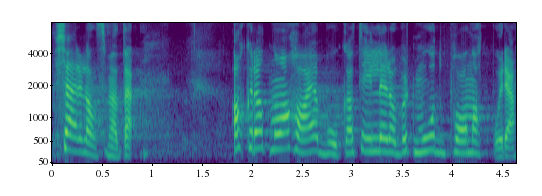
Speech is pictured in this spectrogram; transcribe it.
Kjære landsmøte. Akkurat nå har jeg boka til Robert Mood på nattbordet.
